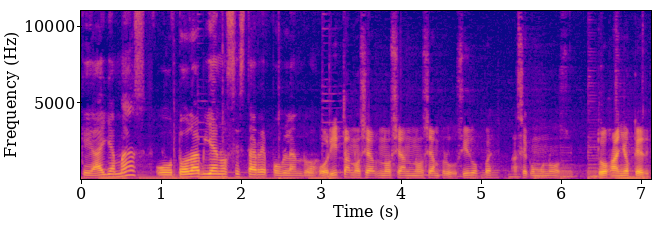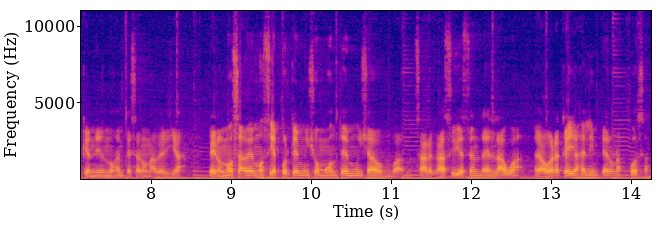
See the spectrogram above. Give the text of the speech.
que haya más, o todavía no se está repoblando. Ahorita no se, no se, han, no se han producido, pues, hace como unos dos años que, que nos empezaron a ver ya, pero no sabemos si es porque hay mucho monte, mucha sargazo y eso en, en el agua, ahora que ya se limpiaron las cosas,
